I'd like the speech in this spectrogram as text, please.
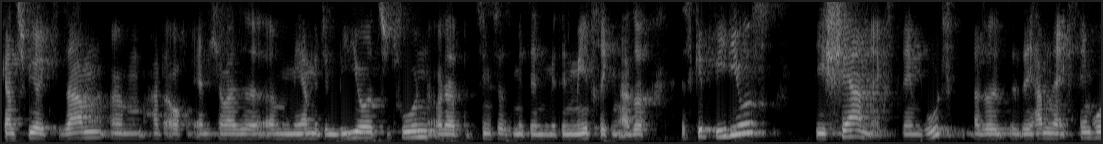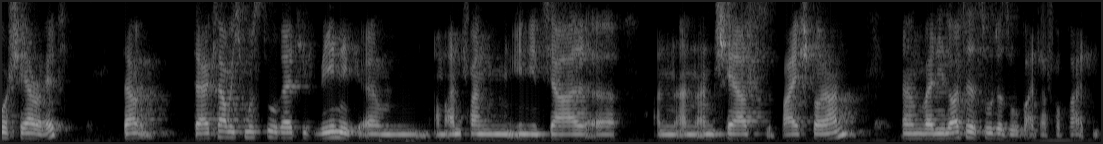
ganz schwierig zusammen, ähm, hat auch ehrlicherweise ähm, mehr mit dem Video zu tun oder beziehungsweise mit den, mit den Metriken. Also es gibt Videos, die sharen extrem gut, also sie haben eine extrem hohe Share Rate. Da, da glaube ich, musst du relativ wenig ähm, am Anfang initial äh, an, an, an Shares beisteuern, ähm, weil die Leute es so oder so weiter verbreiten.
